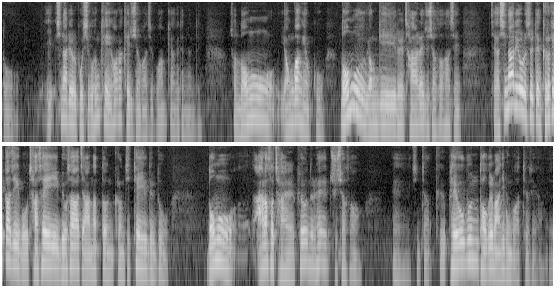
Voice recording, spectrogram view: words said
또이 시나리오를 보시고 흔쾌히 허락해 주셔가지고 함께 하게 됐는데 전 너무 영광이었고 너무 연기를 잘 해 주셔서 사실 제가 시나리오를 쓸 땐 그렇게까지 뭐 자세히 묘사하지 않았던 그런 디테일들도 너무 알아서 잘 표현을 해 주셔서 예, 진짜 그 배우분 덕을 많이 본 것 같아요, 제가. 예.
